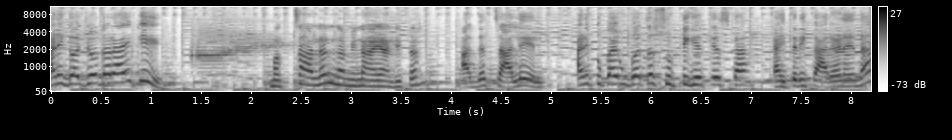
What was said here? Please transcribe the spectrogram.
आणि गजोदर आहे की? मग चालेल ना मी नाही आली तर? अगं चालेल. आणि तू काय उगाच सुट्टी घेतेस का? काहीतरी कारण आहे ना?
